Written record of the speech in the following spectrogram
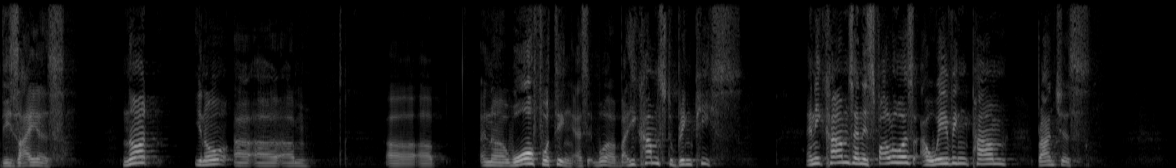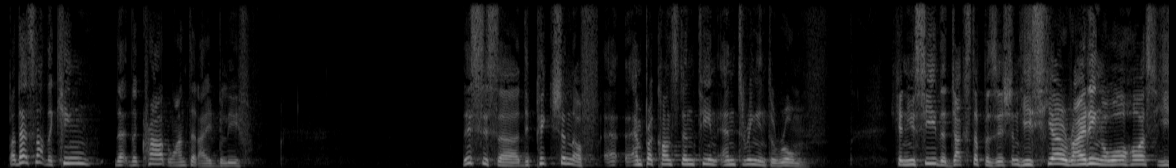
desires, not, you know, uh, uh, um, uh, uh in a war footing, as it were, but he comes to bring peace. And he comes, and his followers are waving palm branches. But that's not the king that the crowd wanted, I believe. This is a depiction of Emperor Constantine entering into Rome. Can you see the juxtaposition? He's here riding a war horse. He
